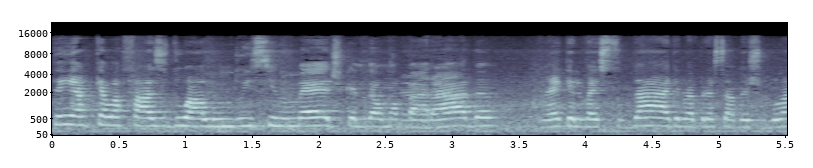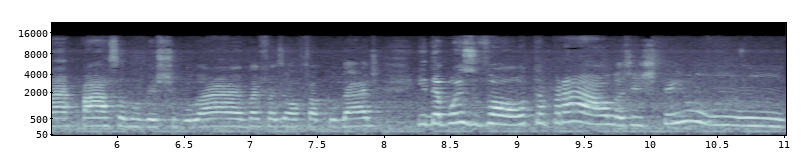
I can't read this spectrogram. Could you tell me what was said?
tem aquela fase do aluno do ensino médio que ele dá uma é. parada né, que ele vai estudar, que ele vai prestar vestibular, passa no vestibular, vai fazer uma faculdade e depois volta para a aula. A gente tem um, um,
